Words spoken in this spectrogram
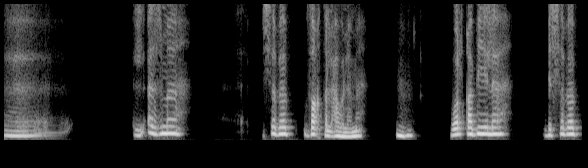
آه الأزمة بسبب ضغط العولمة. والقبيلة بسبب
